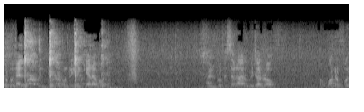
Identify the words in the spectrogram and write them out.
go to hell. They they don't really care about it. And Professor R. Vittal Rao, a wonderful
